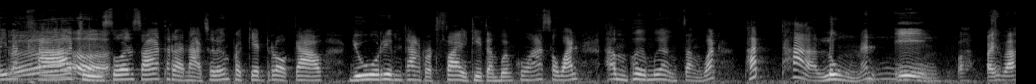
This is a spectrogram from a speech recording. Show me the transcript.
ยนะคะเออถือสวนสาธารณะเฉลิมพระเกียรติรเกาวอยู่ริมทางรถไฟที่ตำบลคูหาสวรรค์อำเภอเมืองจังหวัด พัทลุงนั่นเองไปไปปะ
